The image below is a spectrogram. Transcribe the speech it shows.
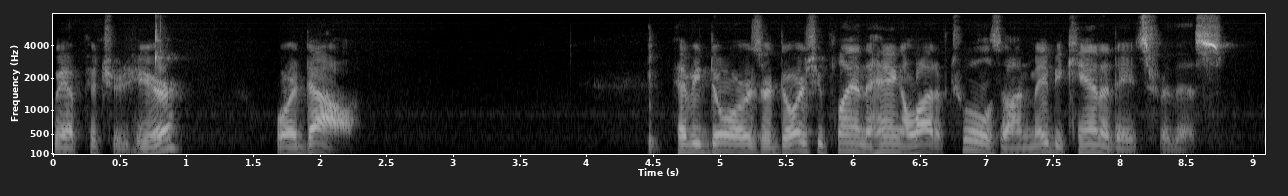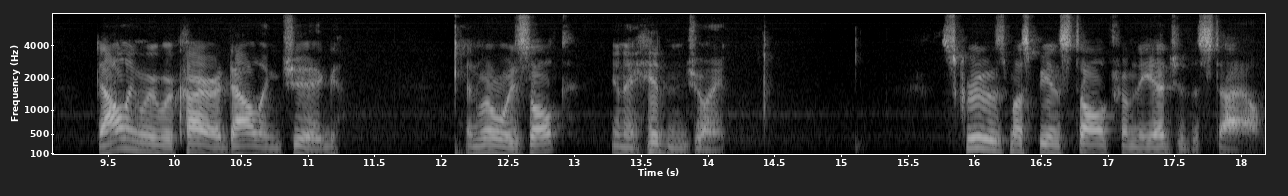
we have pictured here, or a dowel? Heavy doors or doors you plan to hang a lot of tools on may be candidates for this. Doweling will require a doweling jig and will result in a hidden joint. Screws must be installed from the edge of the stile.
